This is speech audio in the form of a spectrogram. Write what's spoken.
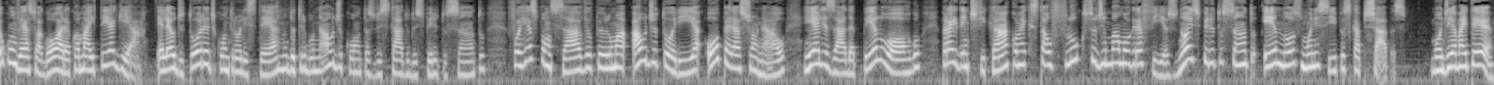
Eu converso agora com a Maite Aguiar. Ela é auditora de controle externo do Tribunal de Contas do Estado do Espírito Santo. Foi responsável por uma auditoria operacional realizada pelo órgão para identificar como é que está o fluxo de mamografias no Espírito Santo e nos municípios capixabas. Bom dia, Maite.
